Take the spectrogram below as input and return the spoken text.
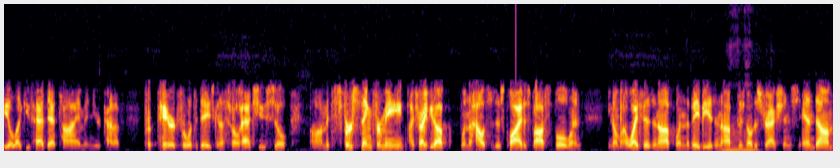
feel like you've had that time and you're kind of prepared for what the day is going to throw at you. So um, it's first thing for me. I try to get up when the house is as quiet as possible, when you know my wife isn't up, when the baby isn't up. There's no distractions, and um,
